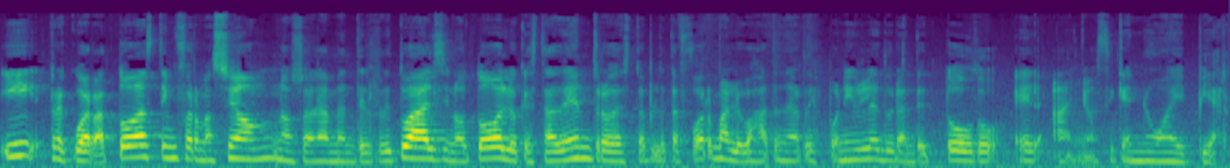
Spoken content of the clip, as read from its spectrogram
Y recuerda, toda esta información, no solamente el ritual, sino todo lo que está dentro de esta plataforma, lo vas a tener disponible durante todo el año. Así que no hay pierde.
